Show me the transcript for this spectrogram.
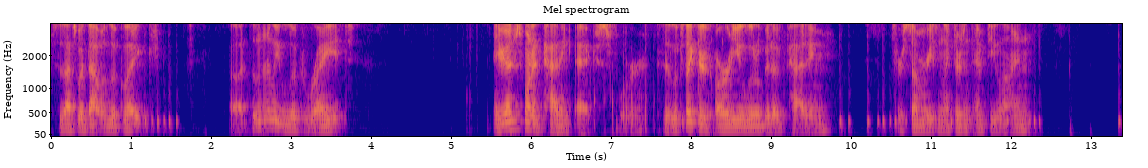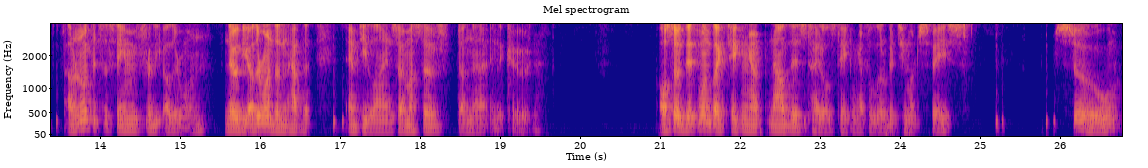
So that's what that would look like. Uh, it doesn't really look right. Maybe I just wanted padding X for, because it looks like there's already a little bit of padding for some reason, like there's an empty line. I don't know if it's the same for the other one. No, the other one doesn't have the empty line, so I must have done that in the code. Also, this one's like taking up, now this title is taking up a little bit too much space. So,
